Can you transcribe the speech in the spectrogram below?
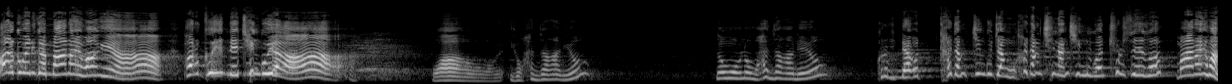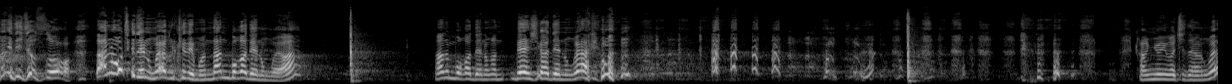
알고 보니까 만왕의 왕이야. 바로 그게 내 친구야. Wow, 이거 환장 아니요? 너무너무 환장하네요? 그럼 내가 가장 친구장고 가장 친한 친구가 출세해서 만왕의 왕이 되셨어. 나는 어떻게 되는 거야? 그렇게 되면 난 뭐가 되는 거야? 나는 뭐가 되는 건 내시가 되는 거야? 아니면 강용이 같이 되는 거야?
